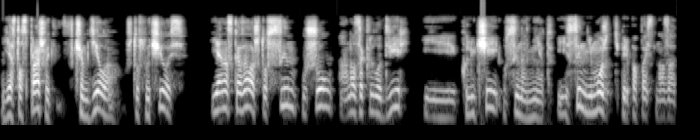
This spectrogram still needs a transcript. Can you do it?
Я стал спрашивать, в чем дело, что случилось. И она сказала, что сын ушел, а она закрыла дверь и ключей у сына нет. И сын не может теперь попасть назад.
